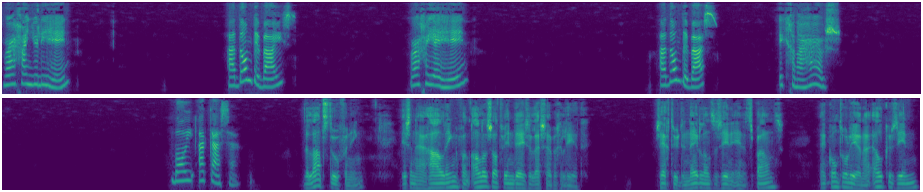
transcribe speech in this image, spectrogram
Waar gaan jullie heen? ¿A dónde vais? Waar ga jij heen? ¿A dónde vas? Ik ga naar huis. Voy a casa. De laatste oefening is een herhaling van alles wat we in deze les hebben geleerd. Zegt u de Nederlandse zinnen in het Spaans en controleer naar elke zin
